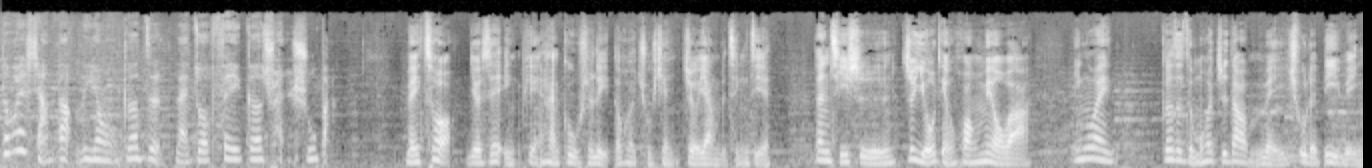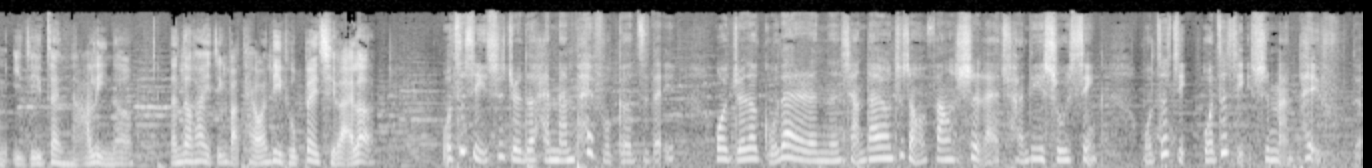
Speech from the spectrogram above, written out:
都会想到利用鸽子来做飞鸽传书吧？没错，有些影片和故事里都会出现这样的情节。但其实这有点荒谬吧？因为鸽子怎么会知道每一处的地名以及在哪里呢？难道他已经把台湾地图背起来了？我自己是觉得还蛮佩服鸽子的，我觉得古代的人能想到用这种方式来传递书信，我自己我自己是蛮佩服的。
